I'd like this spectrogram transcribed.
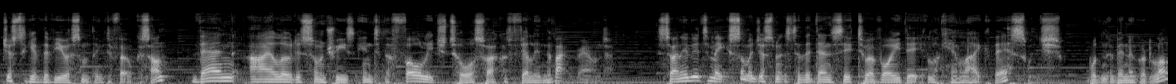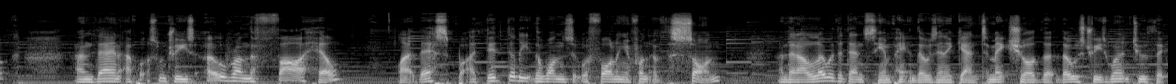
just to give the viewer something to focus on. Then I loaded some trees into the foliage tool so I could fill in the background. So I needed to make some adjustments to the density to avoid it looking like this which wouldn't have been a good look and then I put some trees over on the far hill like this, but I did delete the ones that were falling in front of the sun, and then I lowered the density and painted those in again to make sure that those trees weren't too thick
